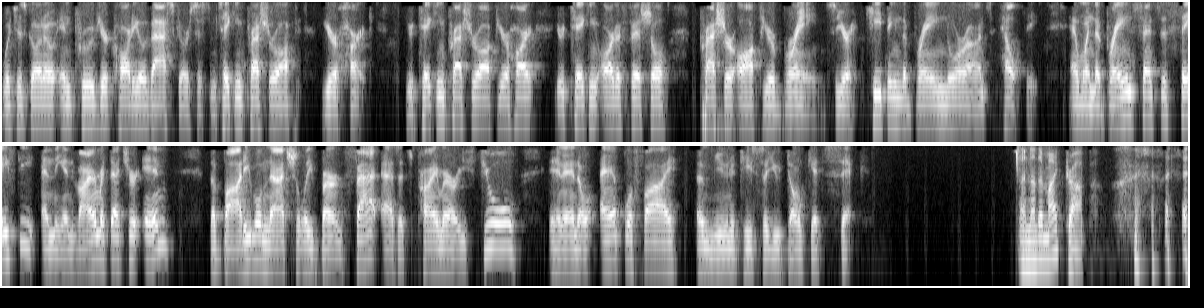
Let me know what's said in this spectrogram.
which is going to improve your cardiovascular system, taking pressure off your heart. You're taking pressure off your heart. You're taking artificial pressure off your brain. So you're keeping the brain neurons healthy. And when the brain senses safety and the environment that you're in, the body will naturally burn fat as its primary fuel and it'll amplify immunity so you don't get sick. Another mic drop. I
